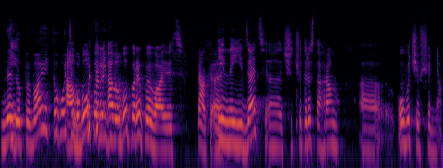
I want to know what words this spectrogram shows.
не І- допивають того, чого Або, пере, потрібно. або перепивають Так, е, і не їдять е, ч- 400 грам овочів щодня.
